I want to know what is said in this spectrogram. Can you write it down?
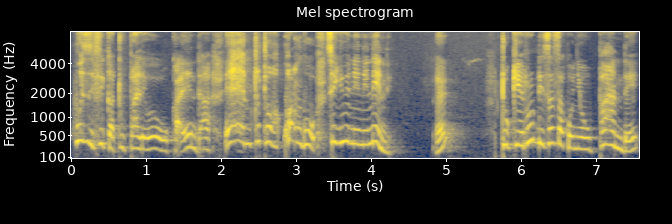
Huwezi fika tu pale wewe ukaenda eh, mtoto wa kwangu sijui nini nini eh? Tukirudi sasa kwenye upande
